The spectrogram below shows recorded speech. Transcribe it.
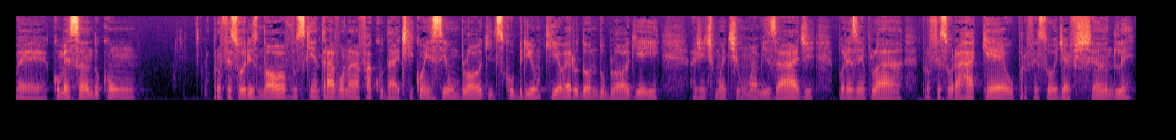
é, começando com professores novos que entravam na faculdade, que conheciam o blog, descobriam que eu era o dono do blog, e aí a gente mantinha uma amizade. Por exemplo, a professora Raquel, o professor Jeff Chandler,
